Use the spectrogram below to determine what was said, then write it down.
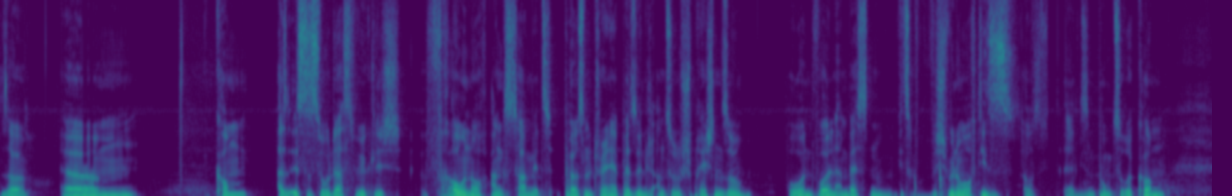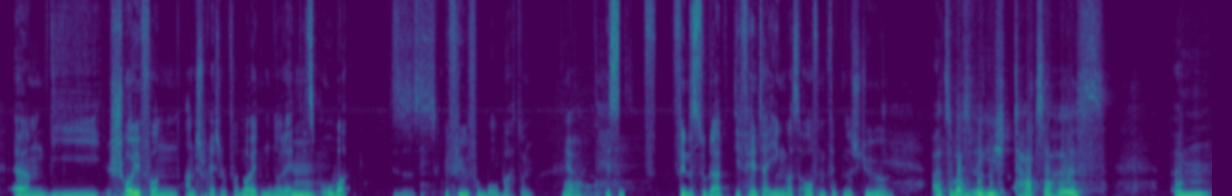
So, ähm, komm, also ist es so, dass wirklich Frauen auch Angst haben, jetzt Personal Trainer persönlich anzusprechen, so? Und wollen am besten, ich will nochmal auf dieses, auf äh, diesen Punkt zurückkommen, ähm, die Scheu von Ansprechen von Leuten oder Mhm. dieses Beobachten, dieses Gefühl von Beobachtung. Ja. Ist, es- findest du da, dir fällt da irgendwas auf im Fitnessstudio? Also was Ja. wirklich Tatsache ist, ähm,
